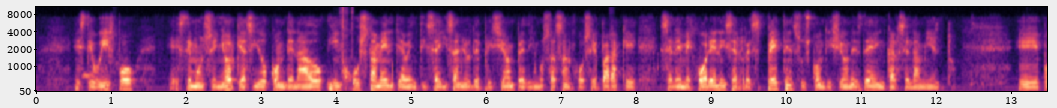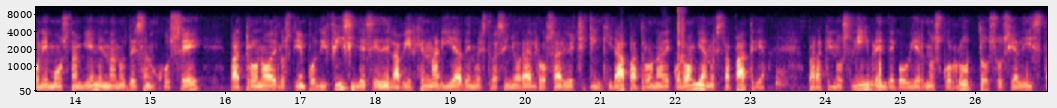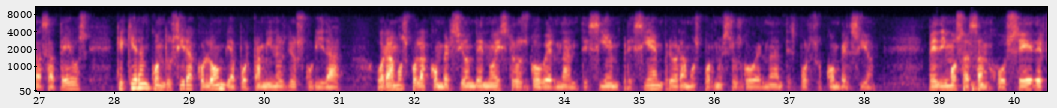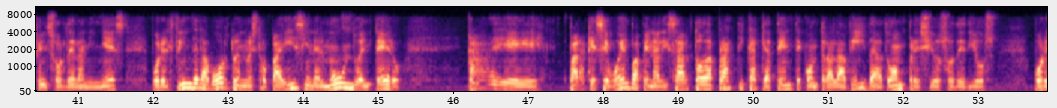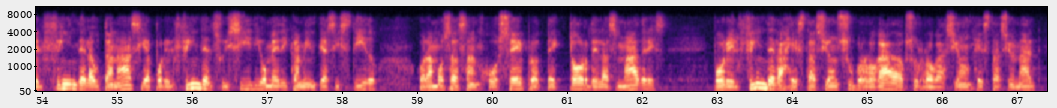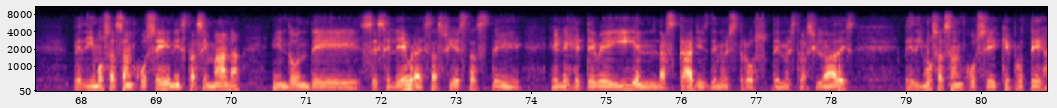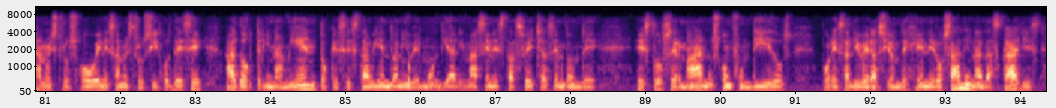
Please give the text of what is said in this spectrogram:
Este obispo, este monseñor que ha sido condenado injustamente a 26 años de prisión, pedimos a San José para que se le mejoren y se respeten sus condiciones de encarcelamiento. Eh, ponemos también en manos de San José, patrono de los tiempos difíciles y de la Virgen María de Nuestra Señora del Rosario de Chiquinquirá, patrona de Colombia, nuestra patria, para que nos libren de gobiernos corruptos, socialistas, ateos, que quieran conducir a Colombia por caminos de oscuridad. Oramos por la conversión de nuestros gobernantes, siempre, siempre oramos por nuestros gobernantes, por su conversión. Pedimos a San José, defensor de la niñez, por el fin del aborto en nuestro país y en el mundo entero, para que se vuelva a penalizar toda práctica que atente contra la vida, don precioso de Dios por el fin de la eutanasia, por el fin del suicidio médicamente asistido. Oramos a San José, protector de las madres, por el fin de la gestación subrogada o subrogación gestacional. Pedimos a San José en esta semana en donde se celebra estas fiestas de LGTBI en las calles de, nuestros, de nuestras ciudades, Pedimos a San José que proteja a nuestros jóvenes, a nuestros hijos de ese adoctrinamiento que se está viendo a nivel mundial y más en estas fechas en donde estos hermanos confundidos por esa liberación de género salen a las calles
